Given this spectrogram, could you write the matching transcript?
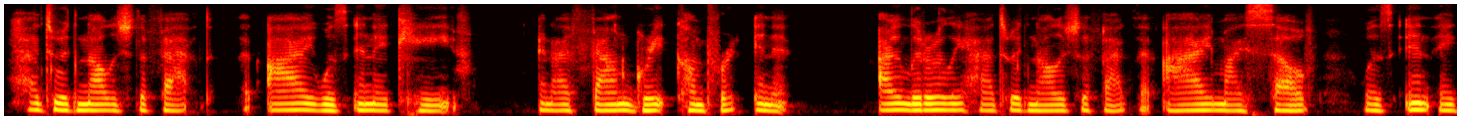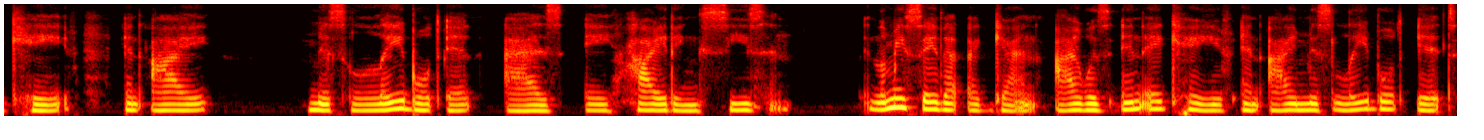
had to acknowledge the fact that I was in a cave and I found great comfort in it. I literally had to acknowledge the fact that I myself was in a cave and I mislabeled it as a hiding season. Let me say that again. I was in a cave and I mislabeled it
